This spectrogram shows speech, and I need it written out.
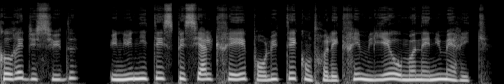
Corée du Sud, une unité spéciale créée pour lutter contre les crimes liés aux monnaies numériques.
